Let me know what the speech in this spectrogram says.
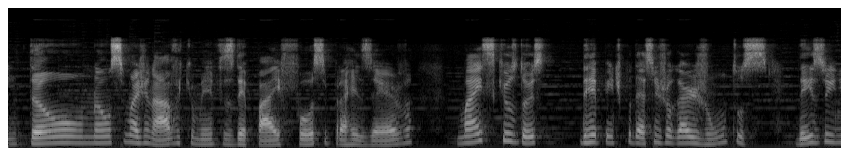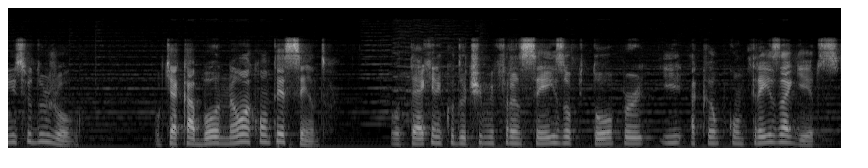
Então não se imaginava que o Memphis Depay fosse para reserva, mas que os dois de repente pudessem jogar juntos desde o início do jogo. O que acabou não acontecendo. O técnico do time francês optou por ir a campo com três zagueiros,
